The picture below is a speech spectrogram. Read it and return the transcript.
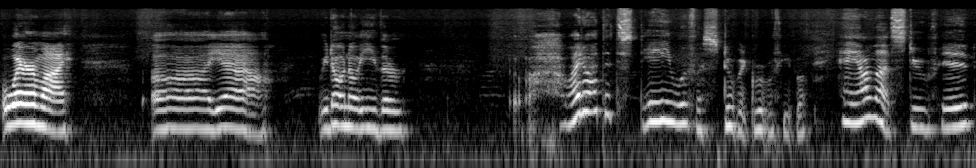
Where am I? Uh, yeah. We don't know either. Why do I have to stay with a stupid group of people? Hey, I'm not stupid.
